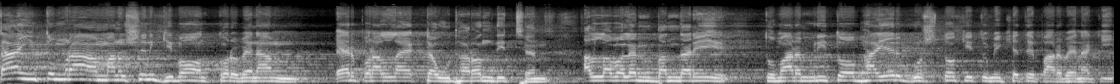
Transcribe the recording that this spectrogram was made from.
তাই তোমরা মানুষের গিবত করবে না। এরপর আল্লাহ একটা উদাহরণ দিচ্ছেন। আল্লাহ বলেন, বান্দারি, তোমার মৃত ভাইয়ের গোস্ত কি তুমি খেতে পারবে নাকি?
